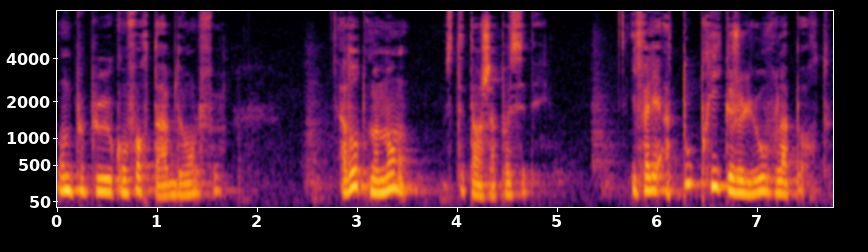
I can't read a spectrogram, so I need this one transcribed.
on ne peut plus confortable devant le feu. À d'autres moments, c'était un chat possédé. Il fallait à tout prix que je lui ouvre la porte.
